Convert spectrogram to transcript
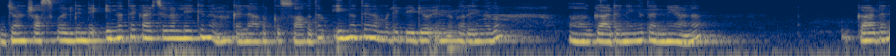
ജോൺ ഷാസ് വേൾഡിന്റെ ഇന്നത്തെ കാഴ്ചകളിലേക്ക് നിങ്ങൾക്ക് എല്ലാവർക്കും സ്വാഗതം. ഇന്നത്തെ നമ്മുടെ വീഡിയോ എന്ന് പറയുന്നതും ഗാർഡനിങ് തന്നെയാണ്. ഗാർഡൻ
